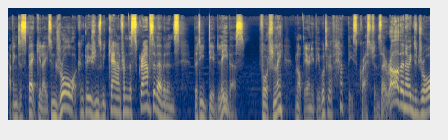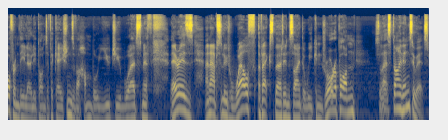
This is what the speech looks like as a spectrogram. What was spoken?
having to speculate and draw what conclusions we can from the scraps of evidence that he did leave us. Fortunately, we're not the only people to have had these questions, so rather than having to draw from the lowly pontifications of a humble YouTube wordsmith, there is an absolute wealth of expert insight that we can draw upon, so let's dive into it.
